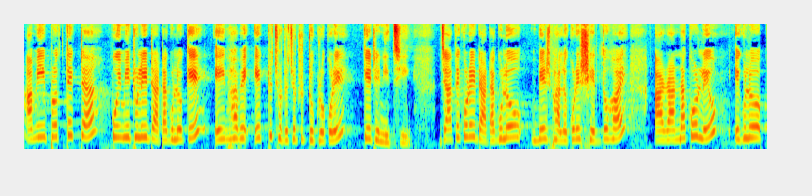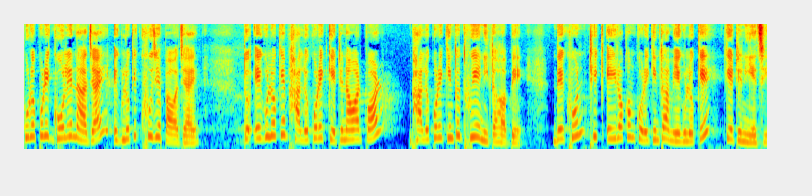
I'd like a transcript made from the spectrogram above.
আমি প্রত্যেকটা পুঁই মিটুলির ডাটাগুলোকে এইভাবে একটু ছোট ছোট টুকরো করে কেটে নিচ্ছি, যাতে করে ডাটাগুলো বেশ ভালো করে সেদ্ধ হয় আর রান্না করলেও এগুলো পুরোপুরি গলে না যায়, এগুলোকে খুঁজে পাওয়া যায়। তো এগুলোকে ভালো করে কেটে নেওয়ার পর ভালো করে কিন্তু ধুয়ে নিতে হবে। দেখুন ঠিক এই রকম করে কিন্তু আমি এগুলোকে কেটে নিয়েছি।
